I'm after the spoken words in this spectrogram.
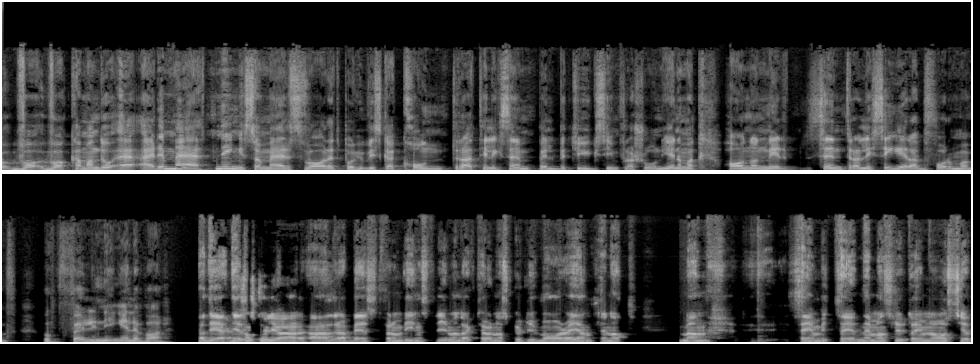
Vad, vad, kan man då, är, det mätning som är svaret på hur vi ska kontra till exempel betygsinflation genom att ha någon mer centraliserad form av uppföljning eller vad? Ja, det, det som skulle göra allra bäst för de vinstdrivande aktörerna skulle ju vara egentligen att man när man slutar gymnasiet,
